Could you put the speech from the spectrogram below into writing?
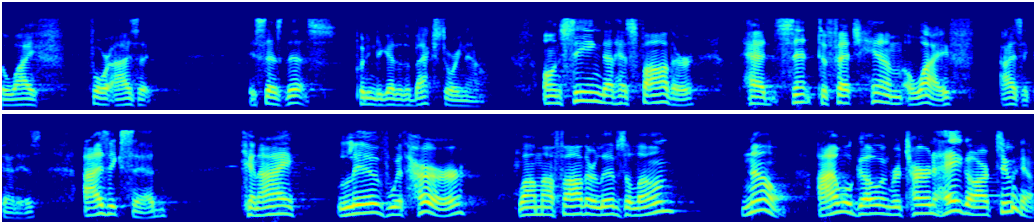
the wife for Isaac. It says this, putting together the backstory now. On seeing that his father had sent to fetch him a wife, Isaac that is, Isaac said, Can I live with her while my father lives alone? No, I will go and return Hagar to him.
